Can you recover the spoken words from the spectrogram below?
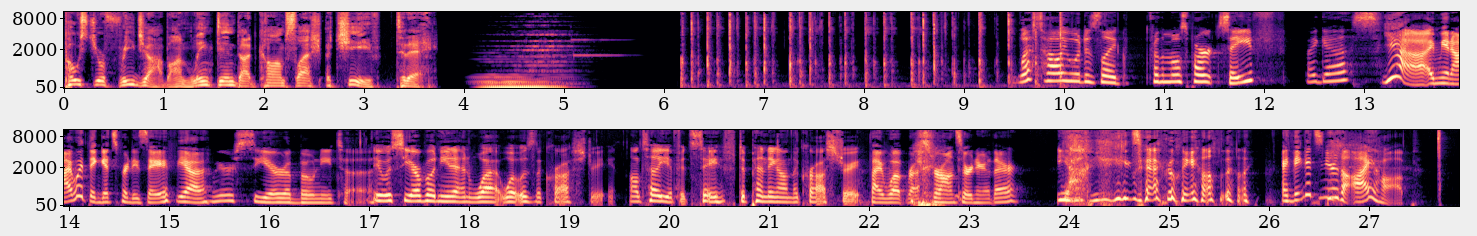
Post your free job on linkedin.com slash achieve today. West Hollywood is like for the most part safe, I guess. yeah. I mean, I would think it's pretty safe. Yeah. We're Sierra Bonita. It was Sierra Bonita and what? What was the cross street? I'll tell you if it's safe, depending on the cross street. By what restaurants are near there? Yeah, exactly. I'll tell you. I think it's near the IHOP.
